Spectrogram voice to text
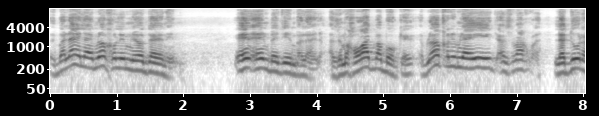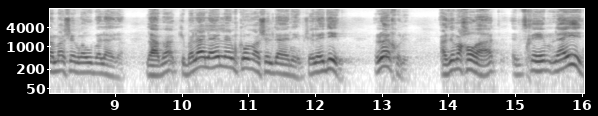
ובלילה הם לא יכולים להיות דיינים. אין, אין בית דין בלילה. אז למחרת בבוקר, הם לא יכולים להעיד, אז לדון על מה שהם ראו בלילה. למה? כי בלילה אין להם כובע של דיינים, של עדים. הם לא יכולים. אז למחרת הם צריכים להעיד.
